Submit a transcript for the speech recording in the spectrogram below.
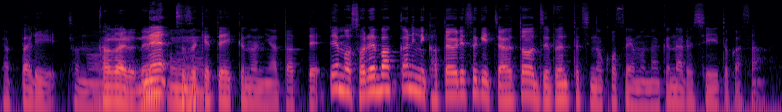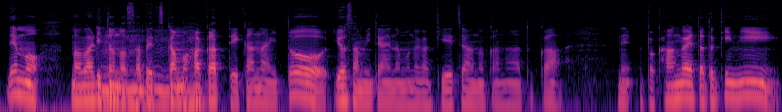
やっぱりその考えるね。うん。続けていくのにあたって。でもそればっかりに偏りすぎちゃうと自分たちの個性もなくなるしとかさ。でも周りとの差別化も図っていかないと良さみたいなものが消えちゃうのかなとか、ね、やっぱ考えた時に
